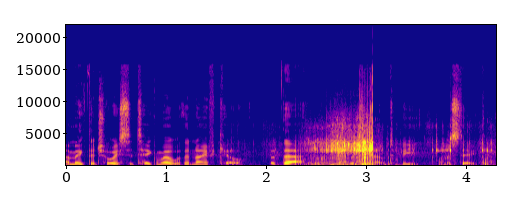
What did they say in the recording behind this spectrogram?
I make the choice to take him out with a knife kill, but that would turn out to be a mistake.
